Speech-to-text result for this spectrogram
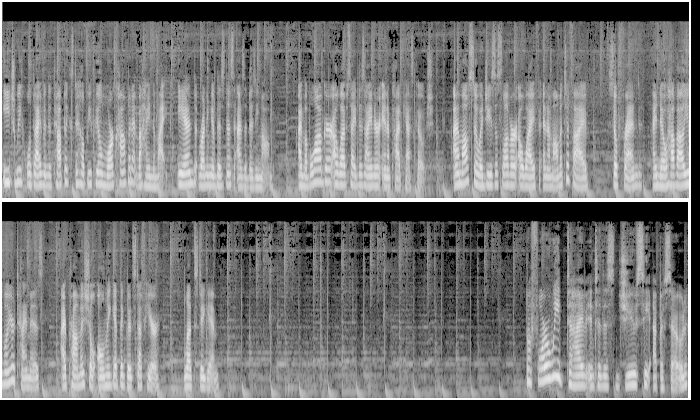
Each week, we'll dive into topics to help you feel more confident behind the mic and running a business as a busy mom. I'm a blogger, a website designer, and a podcast coach. I'm also a Jesus lover, a wife, and a mama to five. So, friend, I know how valuable your time is. I promise you'll only get the good stuff here. Let's dig in. Before we dive into this juicy episode,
